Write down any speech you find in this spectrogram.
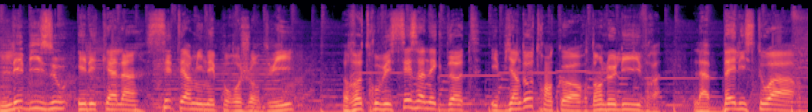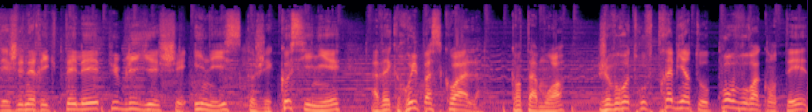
Les bisous et les câlins, c'est terminé pour aujourd'hui. Retrouvez ces anecdotes et bien d'autres encore dans le livre La belle histoire des génériques télé publié chez Inis que j'ai co-signé avec Rui Pasquale. Quant à moi, je vous retrouve très bientôt pour vous raconter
